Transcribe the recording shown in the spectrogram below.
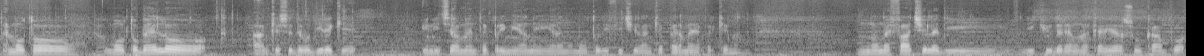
è molto, molto bello, anche se devo dire che inizialmente i primi anni erano molto difficili anche per me perché non, non è facile di, di, chiudere una carriera sul campo e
